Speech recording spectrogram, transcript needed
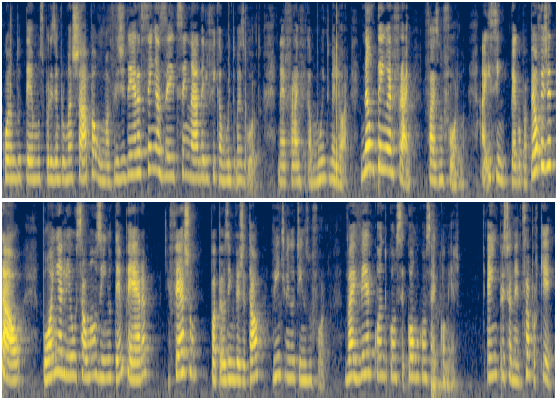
quando temos, por exemplo, uma chapa uma frigideira sem azeite, sem nada, ele fica muito mais gordo. Na airfry fica muito melhor. Não tem o airfry, faz no forno. Aí sim, pega o papel vegetal, põe ali o salmãozinho, tempera, fecha o papelzinho vegetal, 20 minutinhos no forno. vai ver quando como consegue comer. É impressionante. Sabe por quê?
